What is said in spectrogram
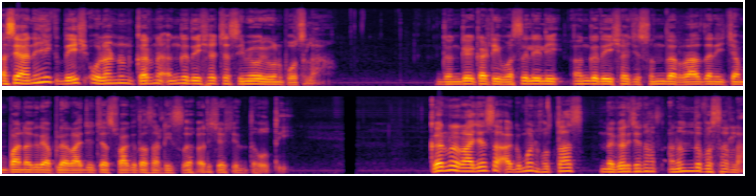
असे अनेक देश ओलांडून कर्ण अंगदेशाच्या सीमेवर येऊन पोचला गंगेकाठी वसलेली अंगदेशाची सुंदर राजधानी चंपानगरी आपल्या राजाच्या स्वागतासाठी सहर्ष सिद्ध होती. कर्ण राजाचं आगमन होताच नगरजनात आनंद पसरला.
